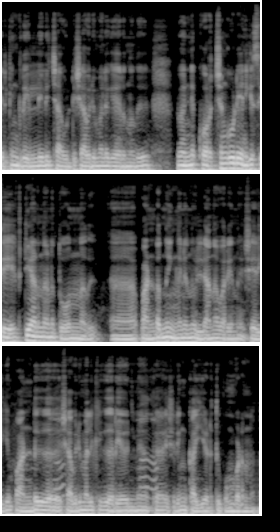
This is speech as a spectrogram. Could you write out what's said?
ശരിക്കും ഗ്രില്ലിൽ ചവിട്ടി ശബരിമല കയറുന്നത് പിന്നെ കുറച്ചും കൂടി എനിക്ക് സേഫ്റ്റി ആണെന്നാണ് തോന്നുന്നത് പണ്ടൊന്നും ഇങ്ങനെയൊന്നും ഇല്ല എന്നാണ് പറയുന്നത്. ശരിക്കും പണ്ട് ശബരിമലയ്ക്ക് കയറിയതിനൊക്കെ ശരിക്കും കൈയെടുത്ത് കുമ്പിടണം.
